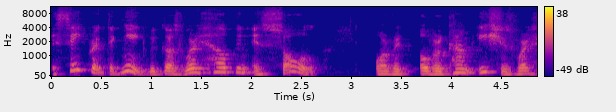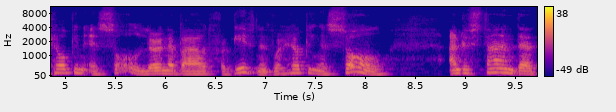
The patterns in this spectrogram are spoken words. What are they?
a sacred technique because we're helping a soul or overcome issues. We're helping a soul learn about forgiveness. We're helping a soul understand that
